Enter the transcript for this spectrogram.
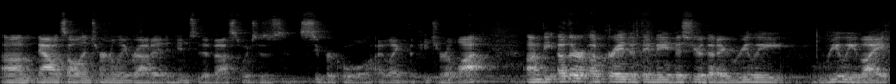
Um, now it's all internally routed into the vest, which is super cool. I like the feature a lot. Um, the other upgrade that they made this year that I really, really like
